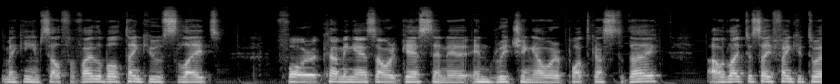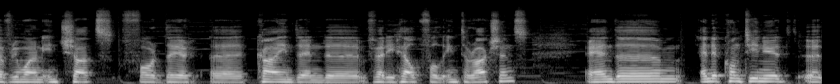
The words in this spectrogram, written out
making himself available. Thank you, Slade, for coming as our guest and uh, enriching our podcast today. I would like to say thank you to everyone in chat for their uh, kind and very helpful interactions, and um, and a continued uh,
